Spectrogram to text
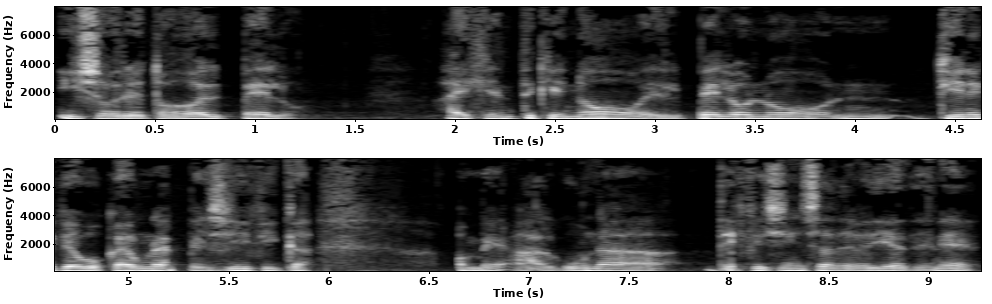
Y sobre todo el pelo. Hay gente que no, el pelo no tiene que buscar una específica. Hombre, alguna deficiencia debería tener.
